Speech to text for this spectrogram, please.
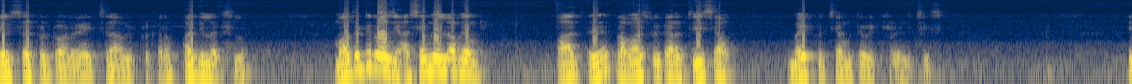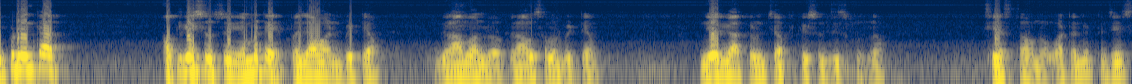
తెలిసినటువంటి వాళ్ళుగా ఇచ్చిన హామీ ప్రకారం పది లక్షలు. మొదటి రోజు అసెంబ్లీలో మేము బాధ్యత ప్రమాణ స్వీకారం చేసాం బయటకు వచ్చామంటే వీటి రెండు చేసి ఇప్పుడు ఇంకా అప్లికేషన్స్ ఎమ్మటే ప్రజావాణి పెట్టాం గ్రామాల్లో గ్రామ సభలు పెట్టాం నేరుగా అక్కడ నుంచి అప్లికేషన్ తీసుకుంటున్నాం చేస్తా ఉన్నాం. వాటన్నిటిని చేసి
